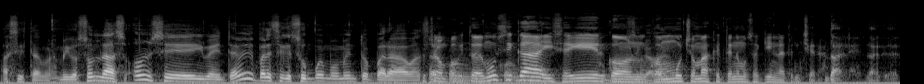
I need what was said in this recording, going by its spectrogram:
Así estamos, amigos. Son las 11 y 20. A mí me parece que es un buen momento para avanzar. Escuchar un con- poquito de con- música y seguir con, música, con mucho más que tenemos aquí en la trinchera. Dale, dale, dale.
